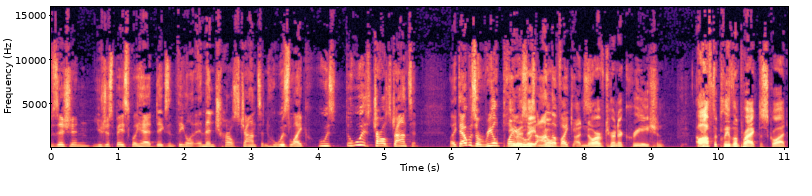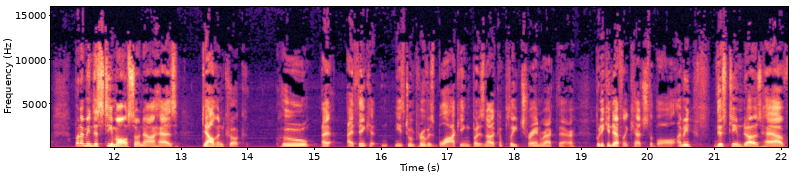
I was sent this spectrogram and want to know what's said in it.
position. You just basically had Diggs and Thielen, and then Charles Johnson, who was like, who is who is Charles Johnson? Like that was a real player He who was on Nor- the Vikings. A Norv Turner creation Oh. off the Cleveland practice squad. But I mean, this team also now has Dalvin Cook, who I, I think needs to improve his blocking, but is not a complete train wreck there. But he can definitely catch the ball. I mean, this team does have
